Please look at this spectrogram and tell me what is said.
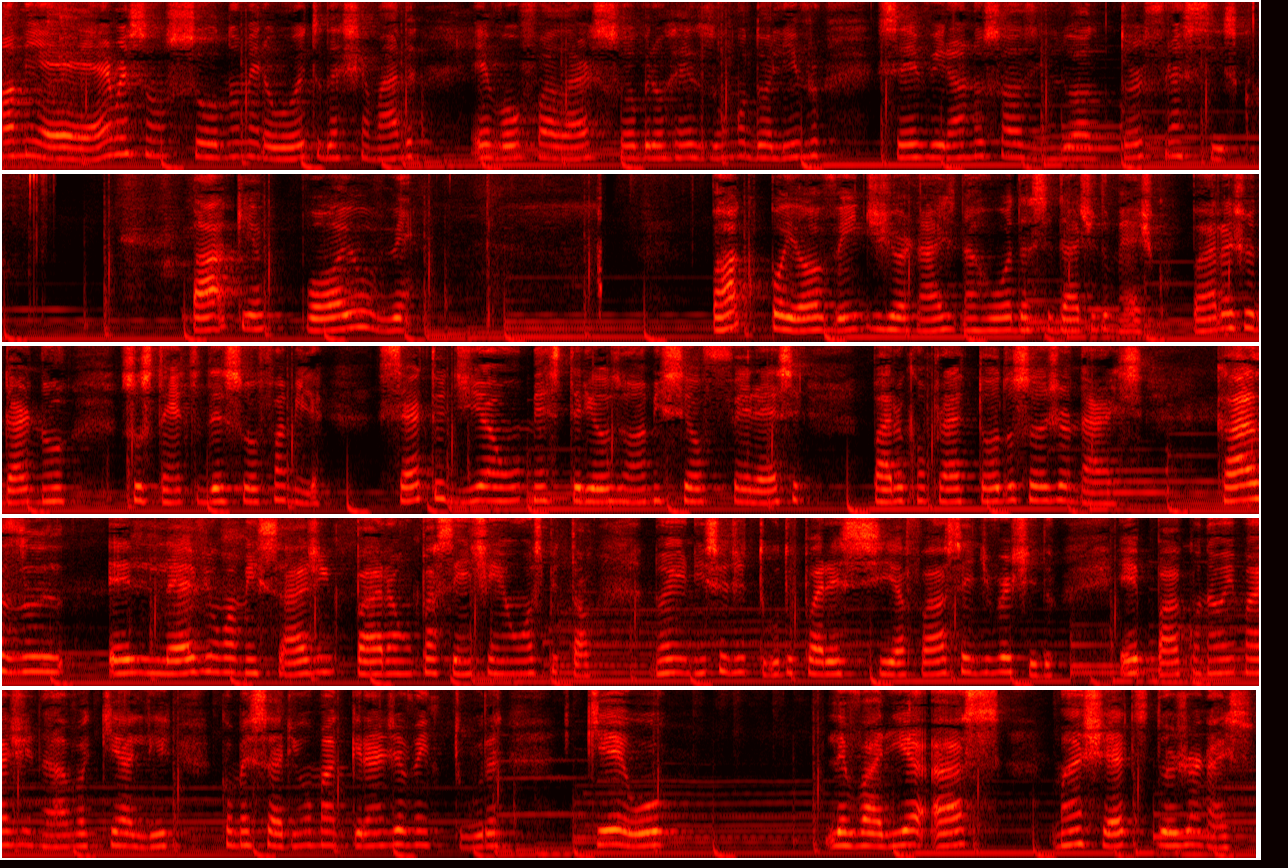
nome é Emerson, sou o número 8 da chamada e vou falar sobre o resumo do livro Se Virando Sozinho, do autor Francisco. Paco vem... Vende jornais na rua da cidade do México para ajudar no sustento de sua família. Certo dia, um misterioso homem se oferece para comprar todos os seus jornais. Caso ele leve uma mensagem para um paciente em um hospital. No início de tudo parecia fácil e divertido, e Paco não imaginava que ali começaria uma grande aventura que o levaria às manchetes dos jornais.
